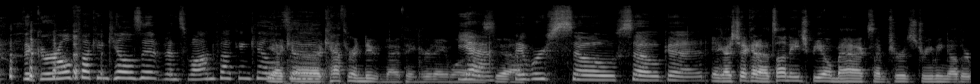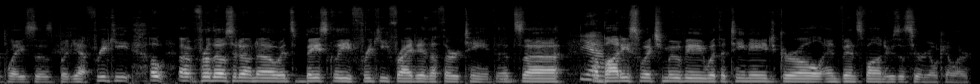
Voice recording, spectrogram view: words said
the girl fucking kills it. Vince Vaughn fucking kills it. yeah, uh. Kathryn Newton, I think her name was. yeah, yeah. they were so so good. Yeah, guys, check it out. It's on HBO Max. I'm sure it's streaming other places. But yeah, Freaky. Oh, uh, for those who don't know, it's basically Freaky Friday the 13th. It's uh, Yeah. a body switch movie with a teenage girl and Vince Vaughn, who's a serial killer.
